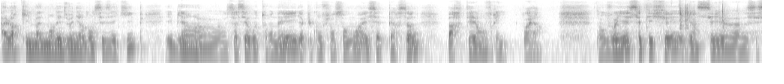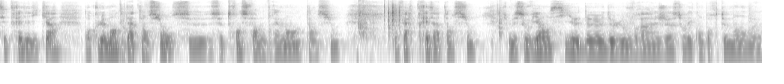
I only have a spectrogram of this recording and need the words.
Alors qu'il m'a demandé de venir dans ses équipes, eh bien, euh, ça s'est retourné, il a plus confiance en moi et cette personne partait en vrille. Voilà. Donc, vous voyez, cet effet, eh bien, c'est euh, très délicat. Donc, le manque d'attention se, transforme vraiment en tension. Il faut faire très attention. Je me souviens aussi de, l'ouvrage sur les comportements, euh,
